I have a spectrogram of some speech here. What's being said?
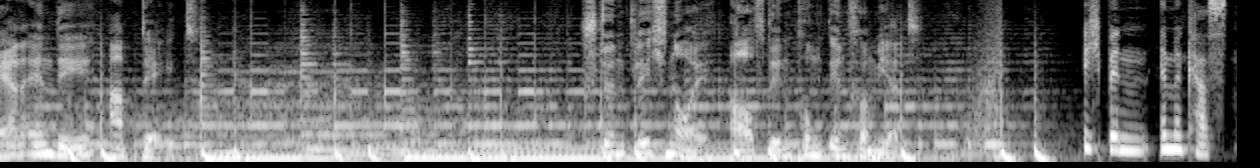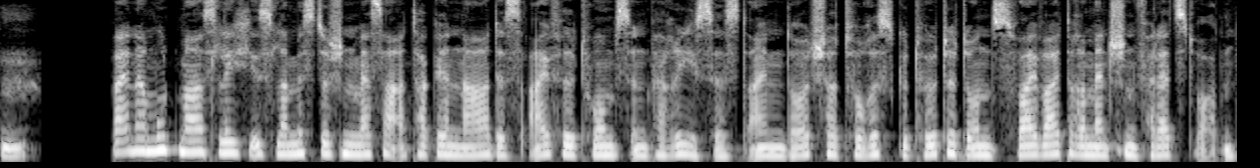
RND Update. Stündlich neu. Auf den Punkt informiert. Ich bin Imme Kasten. Bei einer mutmaßlich islamistischen Messerattacke nahe des Eiffelturms in Paris ist ein deutscher Tourist getötet und zwei weitere Menschen verletzt worden.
